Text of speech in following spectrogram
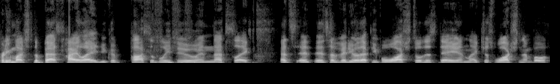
pretty much the best highlight you could possibly do. and that's like, that's it, it's a video that people watch till this day, and like just watching them both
